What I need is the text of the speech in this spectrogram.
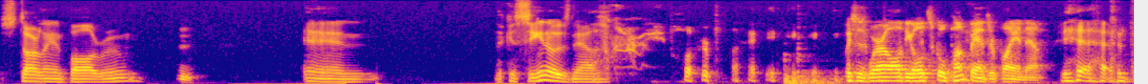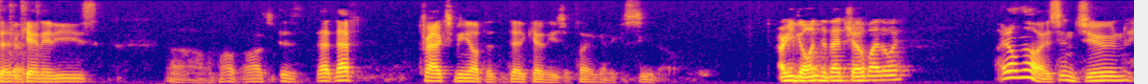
Starland Ballroom, Hmm. and the casinos now is where people are playing. Which is where all the old school punk bands are playing now. yeah, Dead Kennedys. Um, it's- that that cracks me up that the Dead Kennedys are playing at a casino. Are you going to that show, by the way? I don't know. It's in June.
